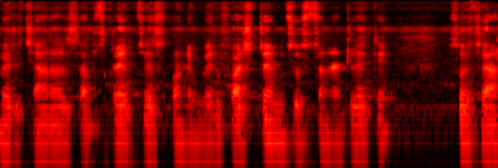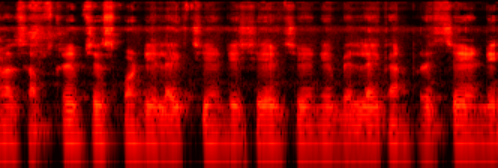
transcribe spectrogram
మీరు ఛానల్ సబ్స్క్రైబ్ చేసుకోండి. మీరు ఫస్ట్ టైం చూస్తున్నట్లయితే సో ఛానల్ సబ్స్క్రైబ్ చేసుకోండి లైక్ చేయండి షేర్ చేయండి బెల్ ఐకాన్ ప్రెస్ చేయండి.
